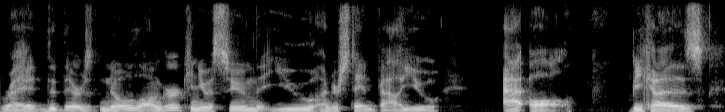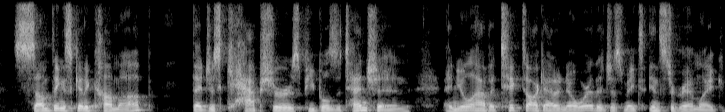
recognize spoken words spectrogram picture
right there's no longer can you assume that you understand value at all because something's going to come up that just captures people's attention and you'll have a TikTok out of nowhere that just makes Instagram like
